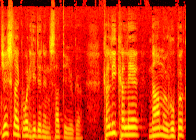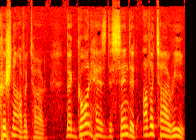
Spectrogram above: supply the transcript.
just like what he did in Satya Yuga. Kali Kale Nama Rupa Krishna Avatar, that God has descended, avatari,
